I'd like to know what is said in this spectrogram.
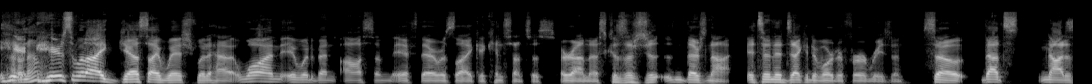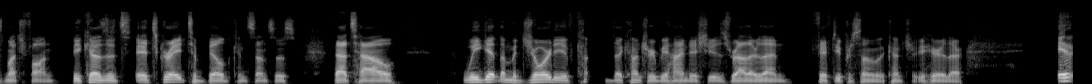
Here, here's what I guess I wish would have one. It would have been awesome if there was like a consensus around this because there's just there's not. It's an executive order for a reason, so that's not as much fun because it's it's great to build consensus. That's how we get the majority of co- the country behind issues rather than fifty percent of the country here or there. If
